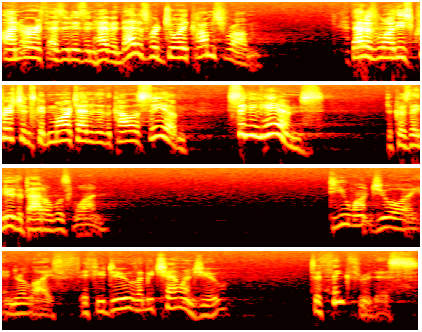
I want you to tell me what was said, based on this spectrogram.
on earth as it is in heaven. That is where joy comes from. That is why these Christians could march out into the Colosseum singing hymns because they knew the battle was won. Do you want joy in your life? If you do, let me challenge you to think through this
